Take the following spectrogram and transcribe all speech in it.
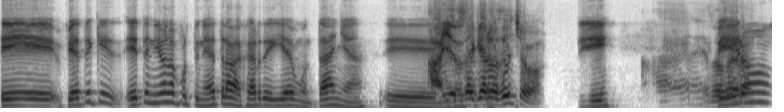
Eh, fíjate que he tenido la oportunidad de trabajar de guía de montaña. eh, Ah, ya dos sé que lo has hecho. Sí, Ah, pero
